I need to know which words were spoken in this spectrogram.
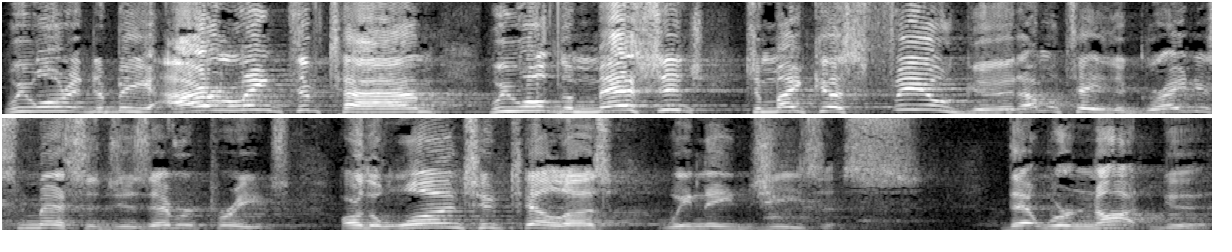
We want it to be our length of time. We want the message to make us feel good. I'm going to tell you the greatest messages ever preached are the ones who tell us we need Jesus, that we're not good,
